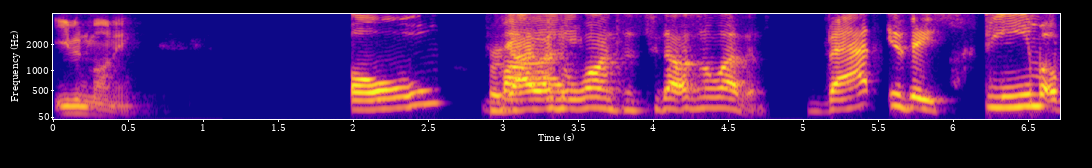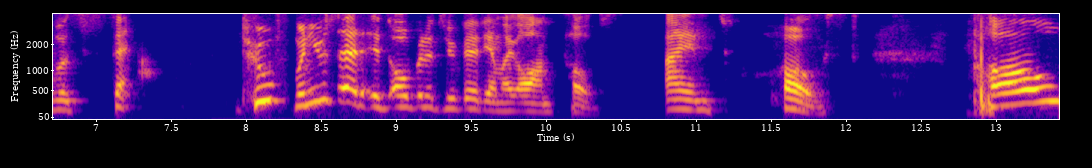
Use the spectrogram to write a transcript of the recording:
even money. Oh, for a guy who hasn't won since 2011. that is a steam of a set. Two, when you said it's open at 250, I'm like, oh, I'm toast. I am toast. Poe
